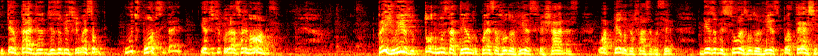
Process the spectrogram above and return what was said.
de tentar desobstruir, mas são muitos pontos e as dificuldades são enormes. Prejuízo todo mundo está tendo com essas rodovias fechadas. O apelo que eu faço a você desobstruam as rodovias, protestem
